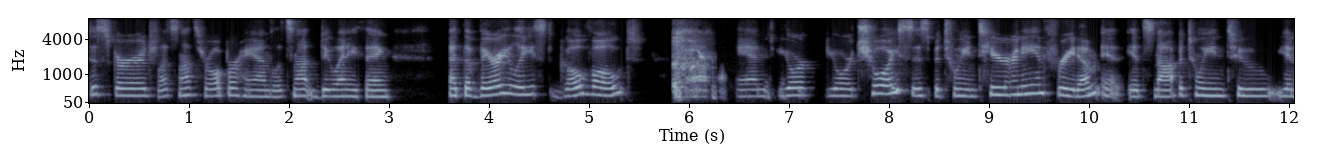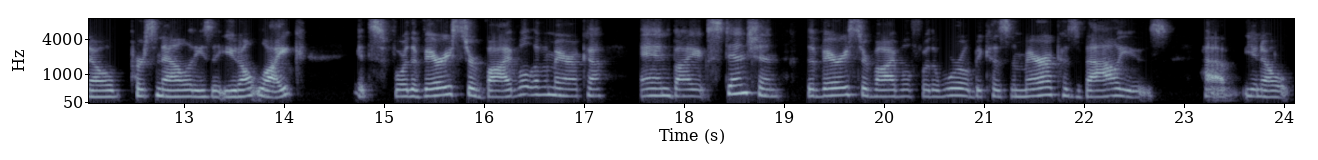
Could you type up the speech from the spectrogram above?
discouraged. Let's not throw up our hands. Let's not do anything. At the very least go vote uh, and your your choice is between tyranny and freedom. It, it's not between two you know personalities that you don't like. It's for the very survival of america and by extension the very survival for the world because america's values have you know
